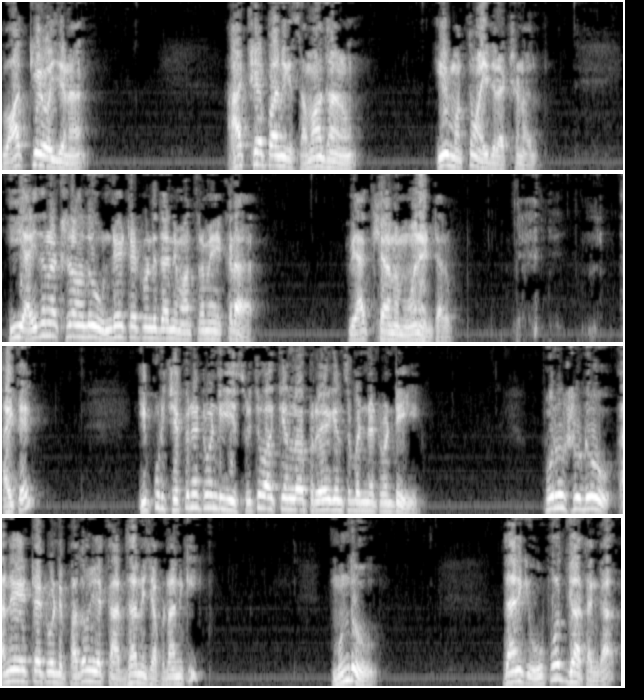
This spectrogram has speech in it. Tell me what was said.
వాక్యయోజన ఆక్షేపానికి సమాధానం ఇవి మొత్తం ఐదు లక్షణాలు. ఈ ఐదు లక్షణాలు ఉండేటటువంటి దాన్ని మాత్రమే ఇక్కడ వ్యాఖ్యానము అని అంటారు. అయితే ఇప్పుడు చెప్పినటువంటి ఈ శృతివాక్యంలో ప్రయోగించబడినటువంటి పురుషుడు అనేటటువంటి పదం యొక్క అర్థాన్ని చెప్పడానికి ముందు దానికి ఉపోద్ఘాతంగా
